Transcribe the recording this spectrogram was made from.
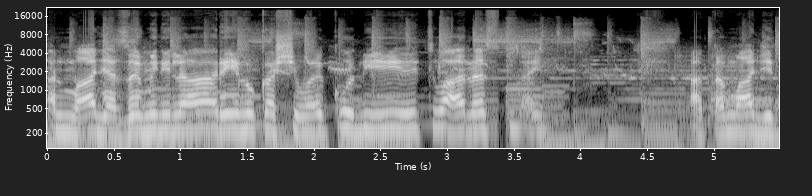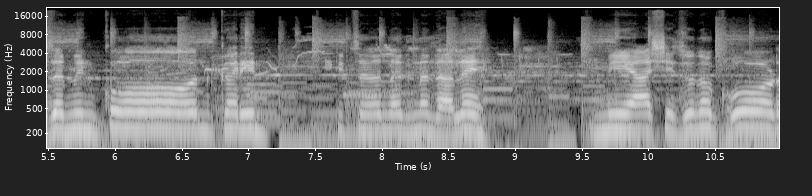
आणि माझ्या जमिनीला रेणुकाशिवाय कोणीच वारस नाही. आता माझी जमीन कोण करीन? तिचं लग्न झालंय. मी अशी जुनं खोड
